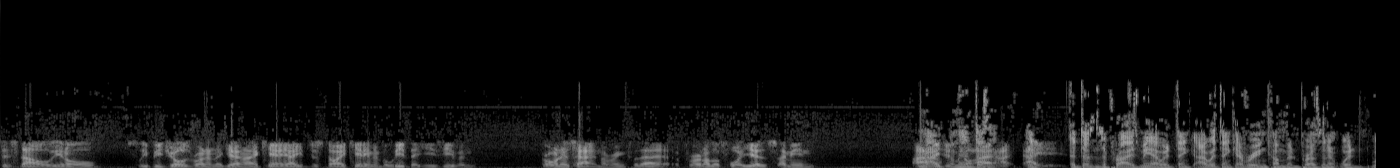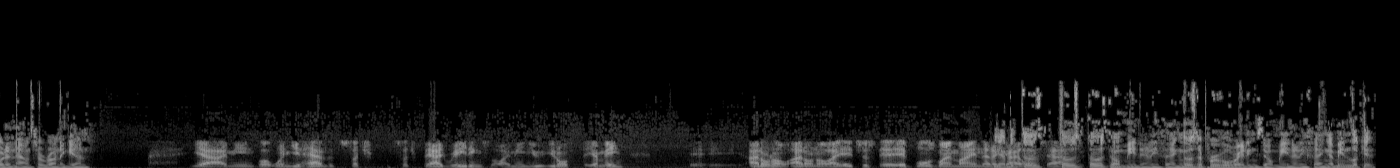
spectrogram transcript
since now, you know, Sleepy Joe's running again. I can't, I just, I can't even believe that he's even throwing his hat in the ring for that for another four years. I mean, I, No, I just, mean, it I, doesn't, I, I, it, it doesn't surprise me. I would think I would think every incumbent president would would announce a run again. Yeah, I mean, but when you have such such bad ratings, though. I mean, you you don't. I mean, I don't know. I don't know. I, it's just it, it blows my mind that a Yeah, guy but those like that. those those don't mean anything. Those approval ratings don't mean anything. I mean, look at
